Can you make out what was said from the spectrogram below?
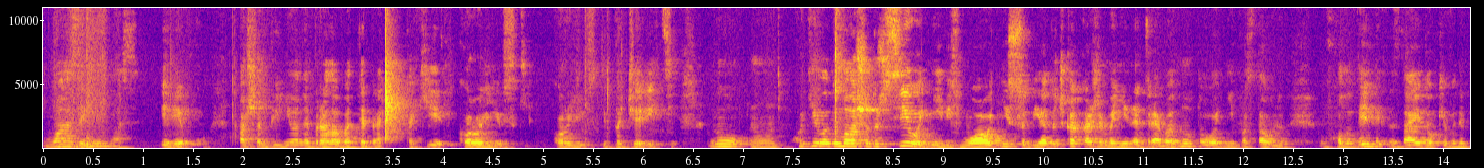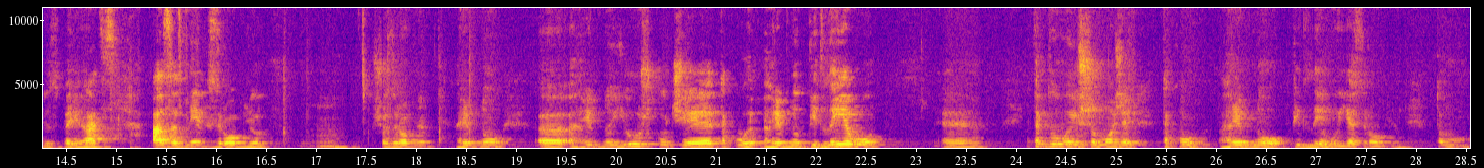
в магазині в нас і рибку. А шампіньйони брала в АТБ. Такі королівські, королівські печериці. Ну, хотіла, думала, що дочці одні візьму, а одні собі. А дочка каже, мені не треба. Ну, то одні поставлю в холодильник, не знаю, доки вони будуть зберігатись. А з одних зроблю, що зроблю? Грибну, грибну юшку чи таку грибну підливу. Е, я так думаю, що може таку грибну підливу я зроблю. Тому,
